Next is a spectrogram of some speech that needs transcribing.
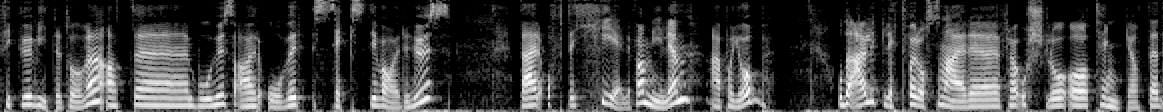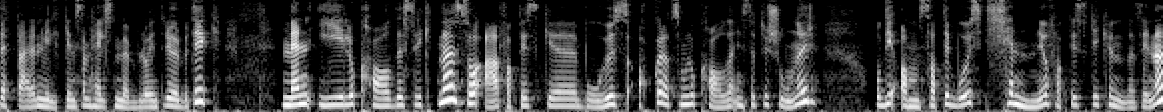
fikk vi jo vite, Tove, at Bohus har over 60 varehus, der ofte hele familien er på jobb. Og det er jo litt lett for oss som er fra Oslo å tenke at dette er en hvilken som helst møbel- og interiørbutikk. Men i lokaldistriktene så er faktisk Bohus akkurat som lokale institusjoner. Og de ansatte i Bohus kjenner jo faktisk kundene sine,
